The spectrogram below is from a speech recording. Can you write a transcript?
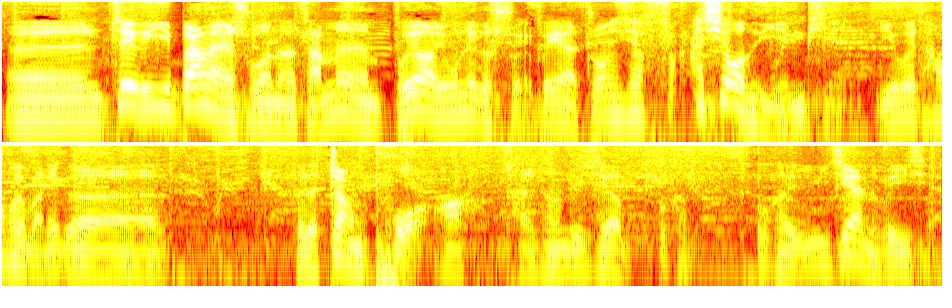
嗯，这个一般来说呢，咱们不要用这个水杯啊装一些发酵的饮品，因为它会把这个给它胀破啊，产生这些不可不可预见的危险。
